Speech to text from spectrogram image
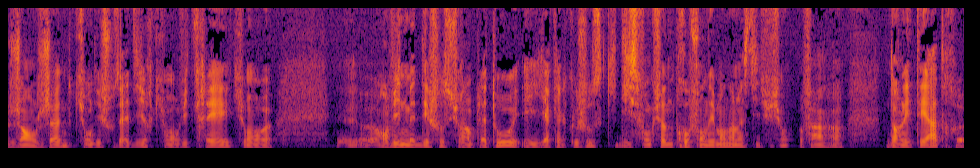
gens jeunes qui ont des choses à dire, qui ont envie de créer, qui ont envie de mettre des choses sur un plateau. Et il y a quelque chose qui dysfonctionne profondément dans l'institution. Enfin, dans les théâtres.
